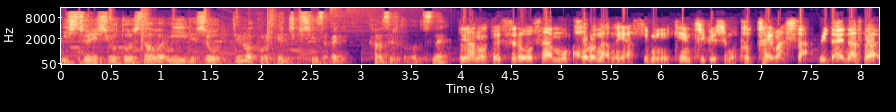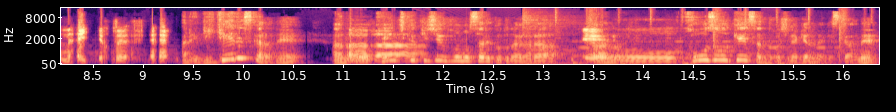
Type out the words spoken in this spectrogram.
一緒に仕事をした方がいいでしょうっていうのは、この建築審査課に関するところですね。菅野哲郎さんもコロナの休みに建築士も取っちゃいました。みたいなのはないってことですね。あれ、理系ですからね。あの、建築基準法もさることながら、えあの構造計算とかしなきゃならないですからね。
